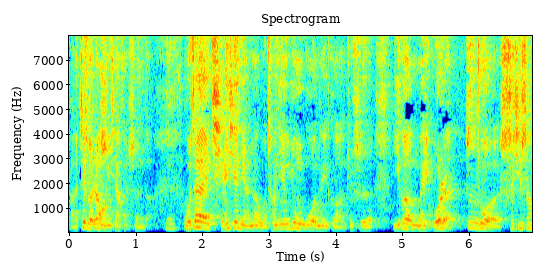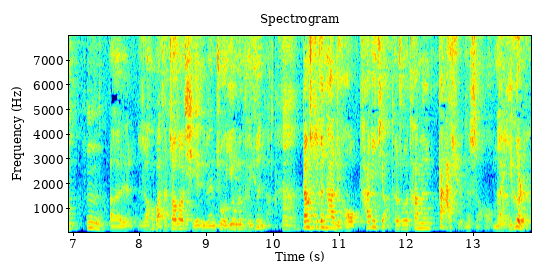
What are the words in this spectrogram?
啊，这个让我印象很深的。我在前些年呢，我曾经用过那个，就是一个美国人做实习生，嗯。呃，然后把他招到企业里边做英文培训的。嗯。当时就跟他聊，他就讲，他说他们大学的时候，每一个人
